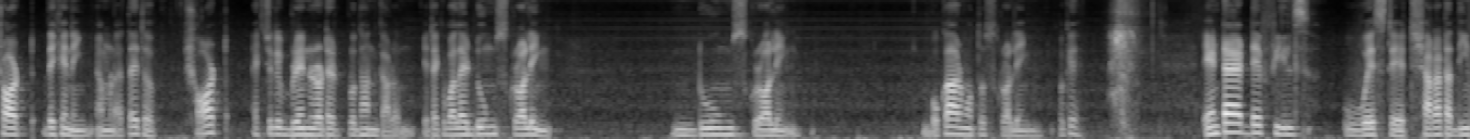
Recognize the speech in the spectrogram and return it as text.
শর্ট দেখে নিই আমরা, তাই তো? শর্ট অ্যাকচুয়ালি ব্রেন রটের প্রধান কারণ। এটাকে বলা হয় ডুম স্ক্রলিং। Doom scrolling. বোকার মতো scrolling, okay? Entire day feels wasted সারাটা দিন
